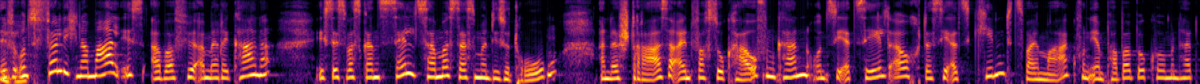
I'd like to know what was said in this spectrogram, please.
der für mhm. uns völlig normal ist, aber für Amerikaner ist es was ganz Seltsames, dass man diese Drogen an der Straße einfach so kaufen kann. Und sie erzählt auch, dass sie als Kind zwei Mark von ihrem Papa bekommen hat,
